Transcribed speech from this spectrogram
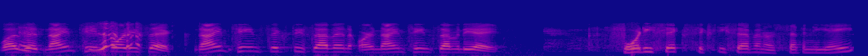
Was it 1946, 1967, or 1978? 46, 67, or 78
